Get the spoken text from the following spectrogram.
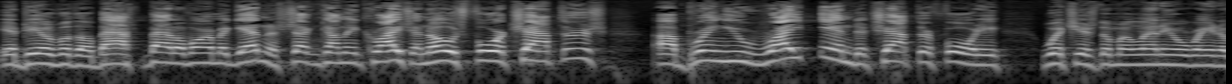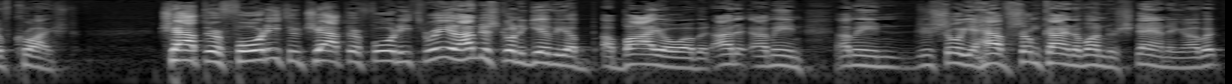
It deals with the battle of Armageddon, the second coming of Christ, and those four chapters uh, bring you right into chapter 40, which is the millennial reign of Christ. Chapter 40 through chapter 43 and i'm just going to give you a, a bio of it. I, I, mean i mean just so you have some kind of understanding of it.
